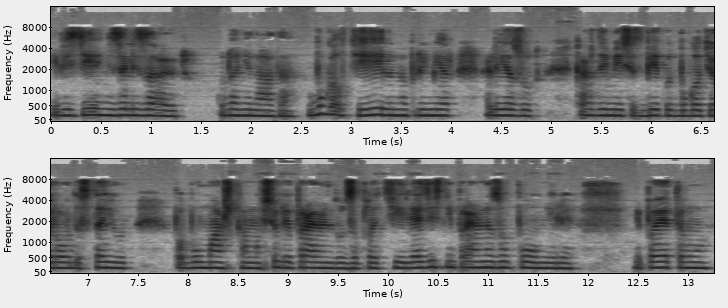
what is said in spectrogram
и везде они залезают, куда не надо. В бухгалтерию, например, лезут. Каждый месяц бегают, бухгалтеров достают по бумажкам, а все ли правильно тут заплатили, а здесь неправильно заполнили. И поэтому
